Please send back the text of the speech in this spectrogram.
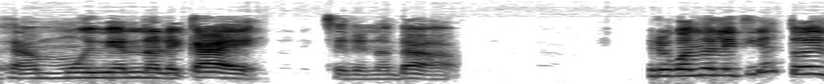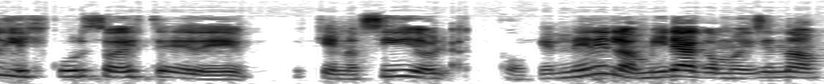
sea, muy bien no le cae, se le notaba. Pero cuando le tira todo el discurso este de genocidio blanco, que el nene lo mira como diciendo,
